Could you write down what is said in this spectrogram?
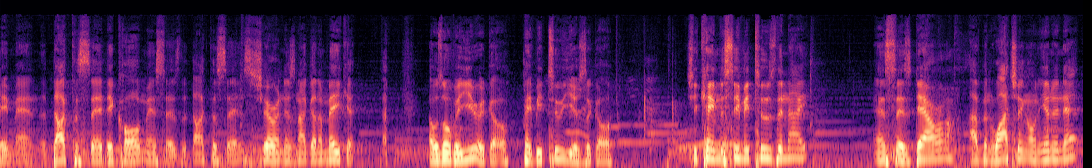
Amen. The doctor said, they called me and says, the doctor says, Sharon is not going to make it. that was over a year ago, maybe two years ago. She came to see me Tuesday night and says, Dara, I've been watching on internet,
